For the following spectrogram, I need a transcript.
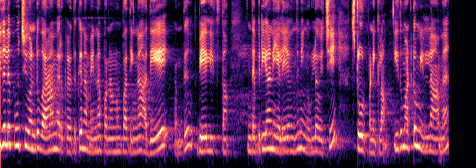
இதில் பூச்சி வண்டு வராமல் இருக்கிறதுக்கு நம்ம என்ன பண்ணணும்னு பார்த்தீங்கன்னா அதே வந்து பேலீஃப் தான். இந்த பிரியாணி இலையை வந்து நீங்கள் உள்ளே வச்சு ஸ்டோர் பண்ணிக்கலாம். இது மட்டும் இல்லாமல்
